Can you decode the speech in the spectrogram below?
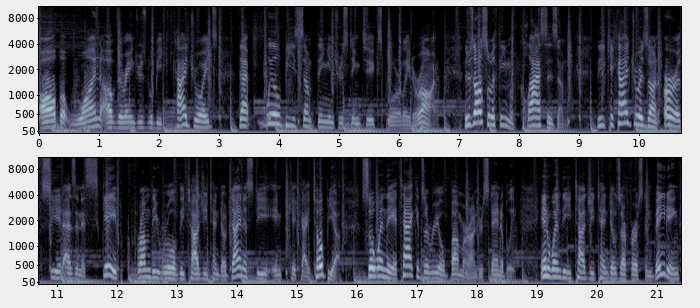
all but one of the Rangers will be Kikainoids, that will be something interesting to explore later on. There's also a theme of classism. The Kikainoids on Earth see it as an escape from the rule of the Tojitendo dynasty in Kikaitopia, so when they attack it's a real bummer, understandably. And when the Tojitendos are first invading,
